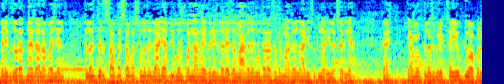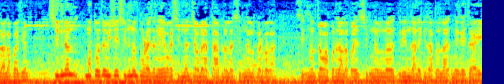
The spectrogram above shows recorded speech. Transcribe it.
ब्रेक जोरात नाही झाला पाहिजे. क्लच जर सावकाश सावकाश सोडलं तर गाडी आपली बंद पडणार नाही ब्रेक धरायचं. मागं जर उतार असेल तर मागं गाडी सुटणार हे लक्षात घ्या. काय? त्यामुळे क्लच ब्रेकचा योग्य वापर झाला पाहिजे. सिग्नल महत्त्वाचा विषय सिग्नल तोडायचा नाही. हे बघा सिग्नल चालू आहे. आता आपल्याला सिग्नलकडे बघा. सिग्नलचा वापर झाला पाहिजे. सिग्नल ग्रीन झालं की आपल्याला निघायचं आहे.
